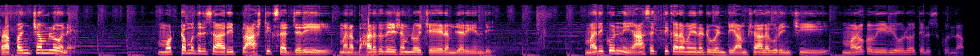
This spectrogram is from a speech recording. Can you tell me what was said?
ప్రపంచంలోనే మొట్టమొదటిసారి ప్లాస్టిక్ సర్జరీ మన భారతదేశంలో చేయడం జరిగింది. మరికొన్ని ఆసక్తికరమైనటువంటి అంశాల గురించి మరొక వీడియోలో తెలుసుకుందాం.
